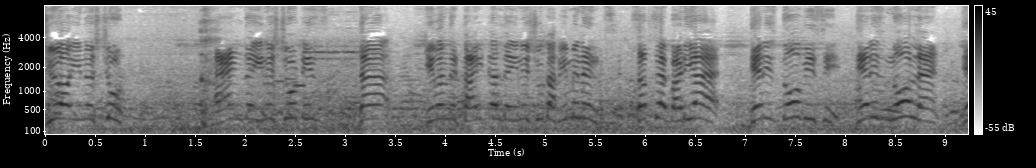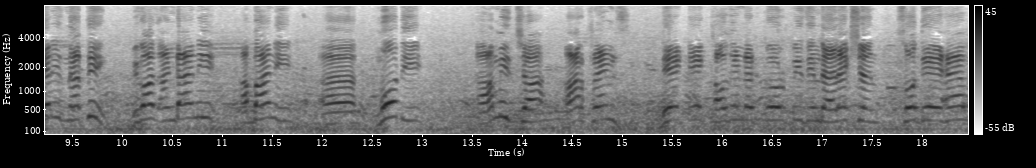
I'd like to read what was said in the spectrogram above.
Jio Institute, and the institute is the given the title the institute of eminence sabse badhiya hai there is no vc there is no land there is nothing because Adani ambani uh, modi Amit Shah, our friends, they take thousand crore rupees in the election, so they have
